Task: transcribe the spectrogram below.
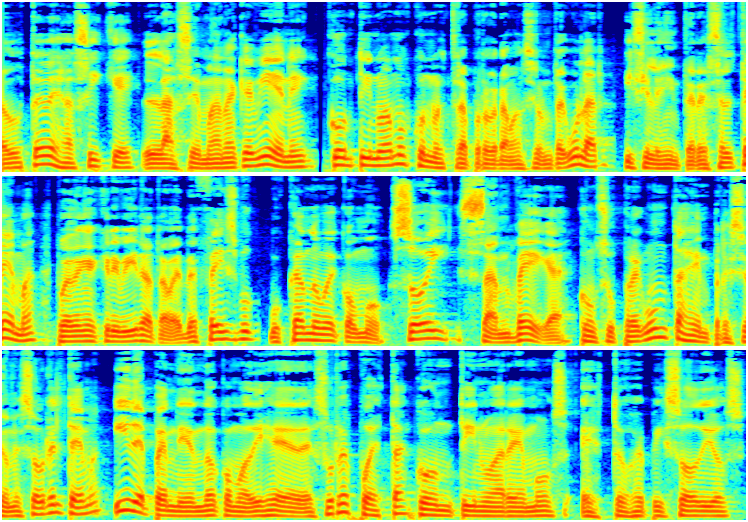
de ustedes, así que la semana que viene continuamos con nuestra programación regular y si les interesa el tema, pueden escribir a través de Facebook buscándome como Soy San Vega con sus preguntas e impresiones sobre el tema y dependiendo, como dije, de su respuesta, continuaremos estos episodios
